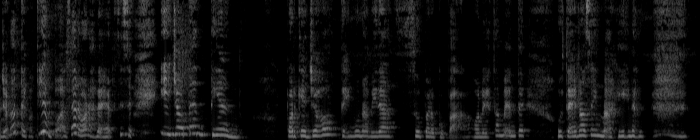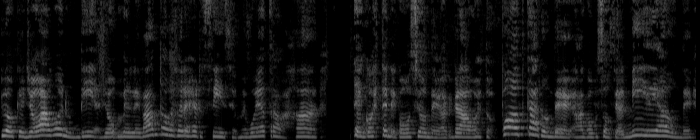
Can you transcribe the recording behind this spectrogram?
yo no tengo tiempo de hacer horas de ejercicio. Y yo te entiendo, porque yo tengo una vida súper ocupada, honestamente. Ustedes no se imaginan lo que yo hago en un día. Yo me levanto a hacer ejercicio, me voy a trabajar, tengo este negocio donde grabo estos podcasts, donde hago social media, donde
